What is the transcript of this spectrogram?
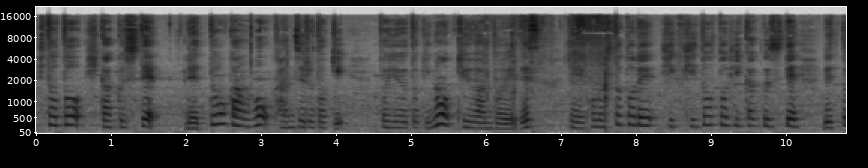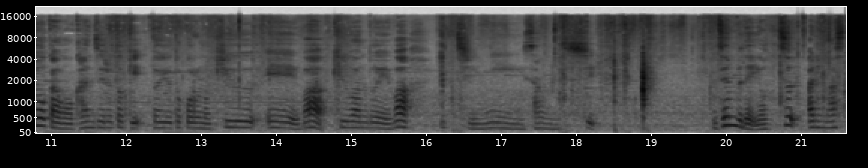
人と比較して劣等感を感じる時という時の Q&A です、えー、この人とで人と比較して劣等感を感じる時というところの QA は Q&A は1234全部で4つあります、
